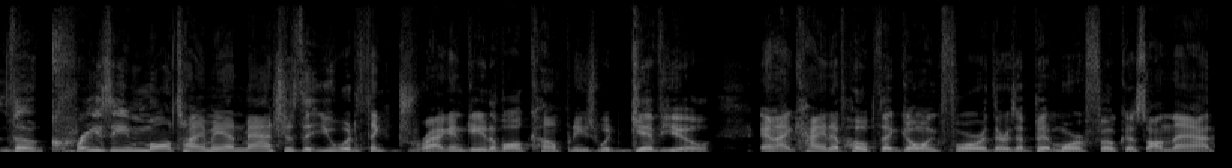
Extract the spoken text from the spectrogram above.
the crazy multi-man matches that you would think Dragon Gate of all companies would give you. And I kind of hope that going forward there's a bit more focus on that.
